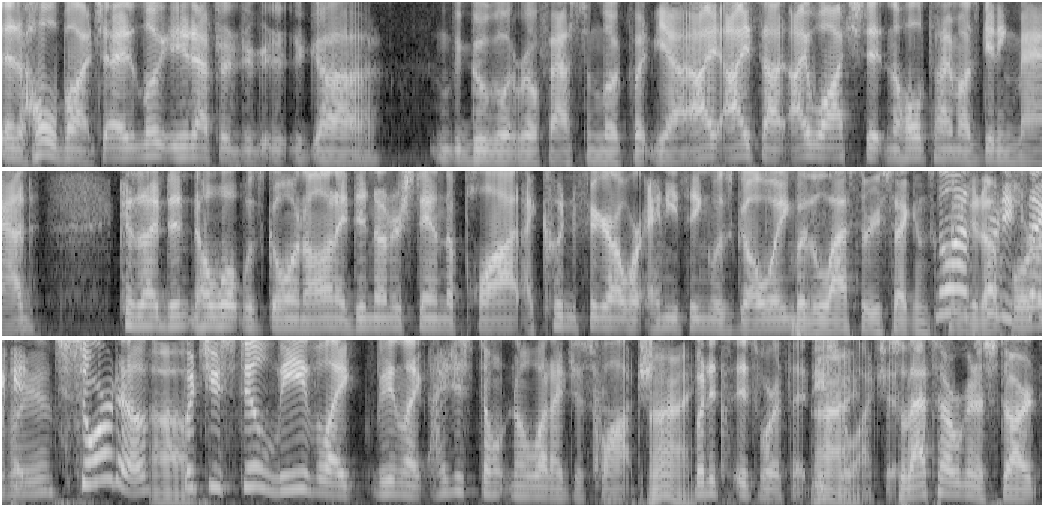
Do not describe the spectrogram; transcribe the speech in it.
a whole bunch. I look, you'd have to uh, Google it real fast and look. But yeah, I, I thought I watched it, and the whole time I was getting mad because I didn't know what was going on. I didn't understand the plot. I couldn't figure out where anything was going. but the last thirty seconds the cleaned last it up thirty for, it for seconds, sort of, Oh. but you still leave like being like, I just don't know what I just watched. All right. But it's it's worth it. You. All should right. watch it. So that's how we're gonna start.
